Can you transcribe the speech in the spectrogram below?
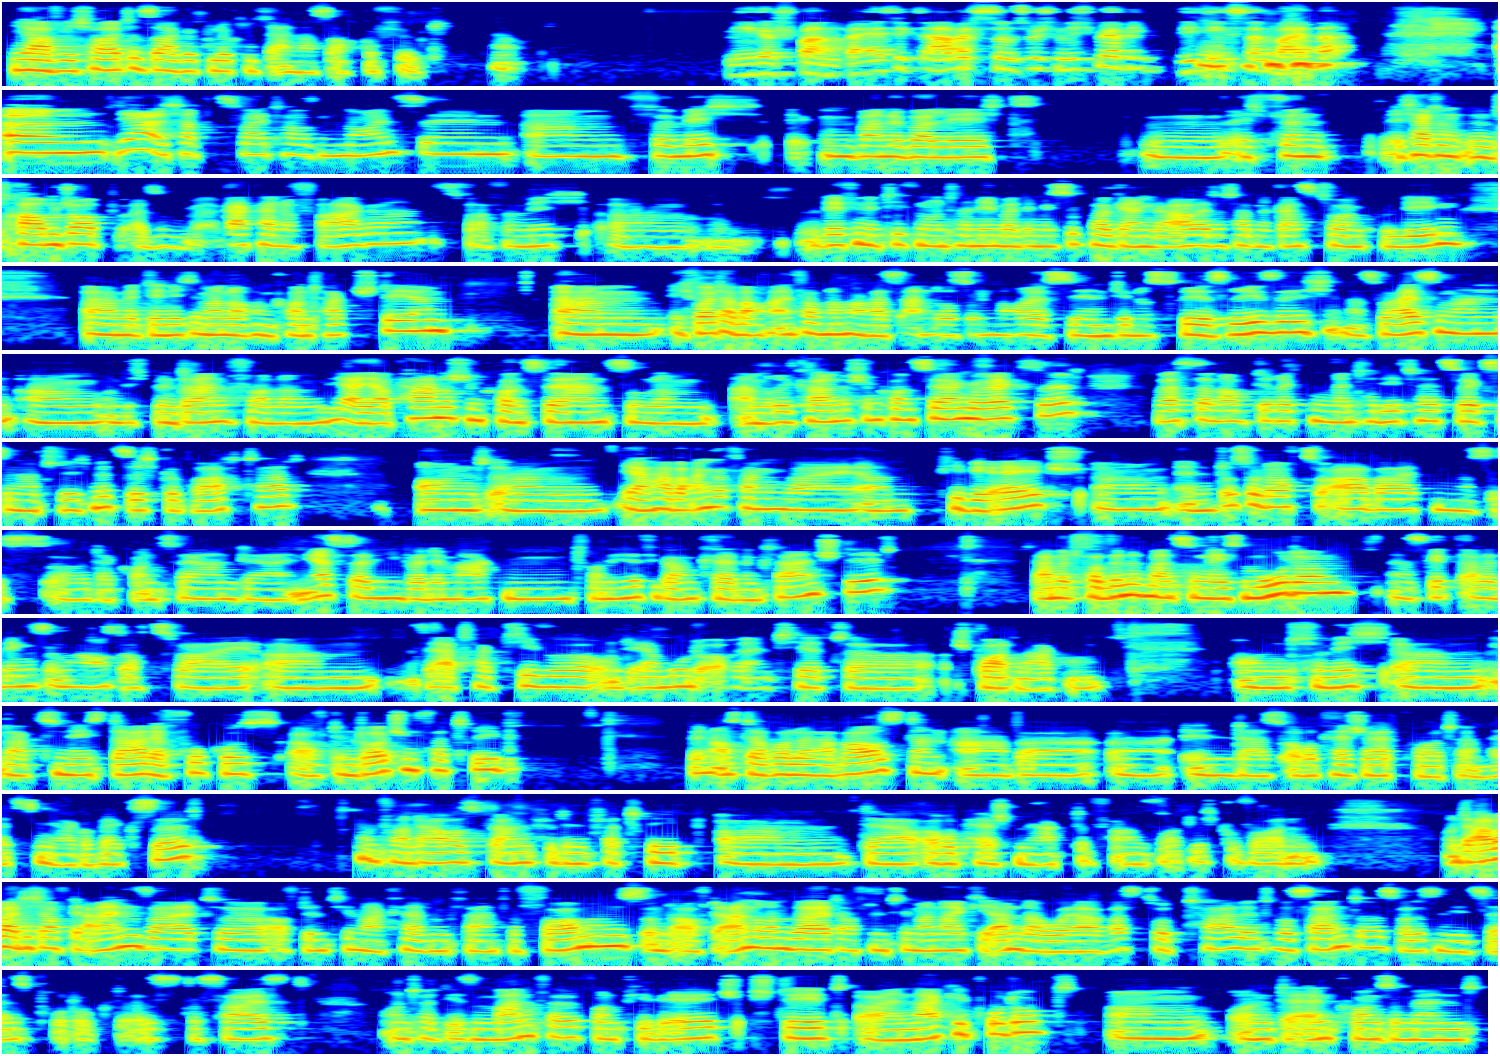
ja, wie ich heute sage, glücklich anders auch gefügt. Ja. Mega spannend. Bei Essex arbeitest du inzwischen nicht mehr. Wie, wie ging es dann weiter? ähm, ja, ich habe 2019 ähm, für mich irgendwann überlegt, hm, ich finde, ich hatte einen Traumjob, also gar keine Frage. Es war für mich ähm, definitiv ein Unternehmen, bei dem ich super gern gearbeitet habe, mit ganz tollen Kollegen. äh, mit denen ich immer noch in Kontakt stehe. Ähm, ich wollte aber auch einfach nochmal was anderes und Neues sehen. Die Industrie ist riesig, das weiß man. Ähm, und ich bin dann von einem ja, japanischen Konzern zu einem amerikanischen Konzern gewechselt, was dann auch direkt einen Mentalitätswechsel natürlich mit sich gebracht hat. Und ähm, ja, habe angefangen bei ähm, PVH ähm, in Düsseldorf zu arbeiten. Das ist äh, der Konzern, der in erster Linie bei den Marken Tommy Hilfiger und Calvin Klein steht. Damit verbindet man zunächst Mode. Es gibt allerdings im Haus auch zwei ähm, sehr attraktive und eher modeorientierte Sportmarken. Und für mich ähm, lag zunächst da der Fokus auf dem deutschen Vertrieb. Bin aus der Rolle heraus, dann aber äh, in das europäische Headquarter im letzten Jahr gewechselt und von da aus dann für den Vertrieb ähm, der europäischen Märkte verantwortlich geworden. Und da arbeite ich auf der einen Seite auf dem Thema Calvin Klein Performance und auf der anderen Seite auf dem Thema Nike Underwear, was total interessant ist, weil es ein Lizenzprodukt ist. Das heißt, unter diesem Mantel von PVH steht ein Nike-Produkt ähm, und der Endkonsument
